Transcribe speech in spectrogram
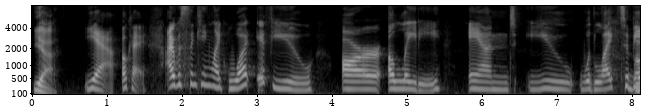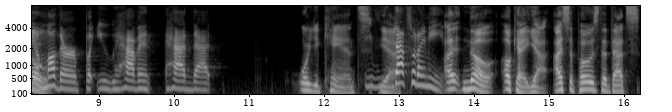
Yeah. Yeah. Okay. I was thinking like what if you are a lady and you would like to be a Oh. mother but you haven't had that Or you can't. Yeah. That's what I mean. I no. Okay, yeah. I suppose that that's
